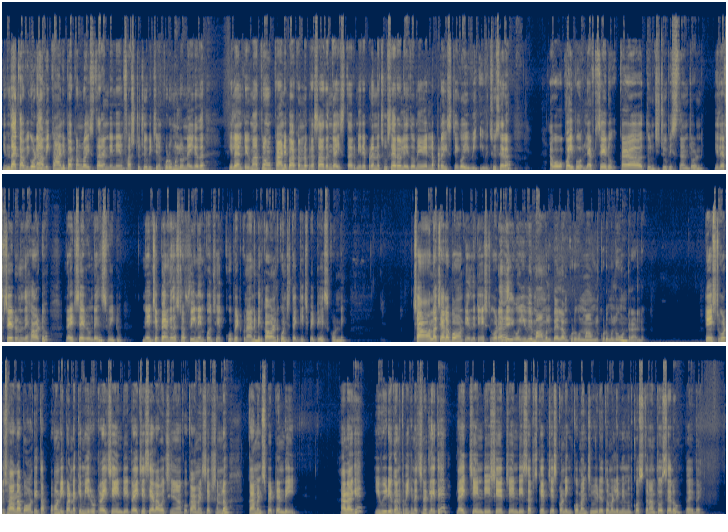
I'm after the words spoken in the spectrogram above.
ఇందాక అవి కూడా అవి కాణిపాకంలో ఇస్తారండి. నేను ఫస్ట్ చూపించిన కుడుములు ఉన్నాయి కదా ఇలాంటివి మాత్రం కాణిపాకంలో ప్రసాదంగా ఇస్తారు. మీరు ఎప్పుడన్నా చూసారో లేదో మేము వెళ్ళినప్పుడు ఇస్తే ఇవి. ఇవి చూసారా? ఒకవైపు లెఫ్ట్ సైడ్ తుంచి చూపిస్తాను చూడండి. ఈ లెఫ్ట్ సైడ్ ఉన్నది హాట్ రైట్ సైడ్ ఉండేది స్వీట్. నేను చెప్పాను కదా స్టఫింగ్ నేను కొంచెం ఎక్కువ పెట్టుకున్నాను. మీరు కావాలంటే కొంచెం తగ్గించి పెట్టేసుకోండి. చాలా చాలా బాగుంటుంది టేస్ట్ కూడా ఇదిగో ఇవి మామూలు బెల్లం కుడుములు మామూలు కుడుములు ఉండరాళ్ళు. టేస్ట్ కూడా చాలా బాగుంటాయి. తప్పకుండా ఈ పండగకి మీరు ట్రై చేయండి. ట్రై చేసి ఎలా వచ్చింది నాకు కామెంట్ సెక్షన్లో కామెంట్స్ పెట్టండి. అలాగే ఈ వీడియో కనుక మీకు నచ్చినట్లయితే లైక్ చేయండి షేర్ చేయండి సబ్స్క్రైబ్ చేసుకోండి. ఇంకో మంచి వీడియోతో మళ్ళీ మీ ముందుకు వస్తాను. అంత బాయ్ బాయ్.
